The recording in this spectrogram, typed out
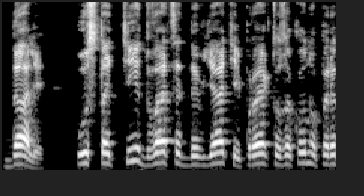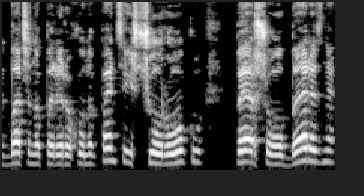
Далі. У статті 29 проєкту закону передбачено перерахунок пенсії щороку 1 березня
